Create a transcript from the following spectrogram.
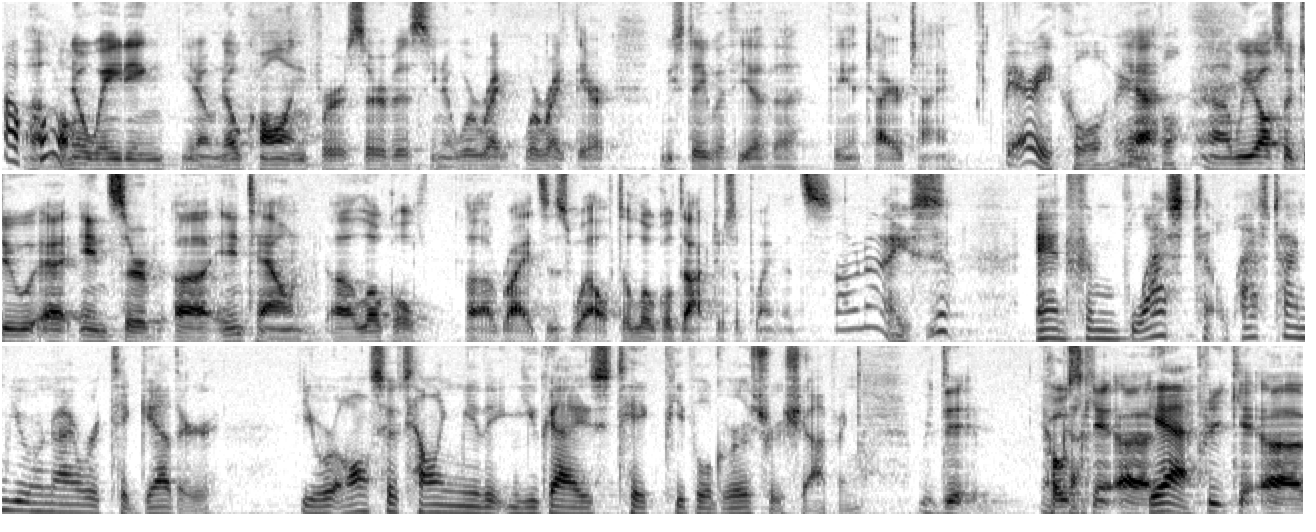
Oh, Um, cool. no waiting, you know, no calling for a service. You know, we're right, we're right there. We stay with you the, the entire time. Very cool. Very yeah. cool. Uh, we also do uh, in serve uh, in town uh, local uh, rides as well to local doctor's appointments. Oh, nice. Yeah. And from last t- last time you and I were together, you were also telling me that you guys take people grocery shopping. We did post can, uh, Yeah. pre uh,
